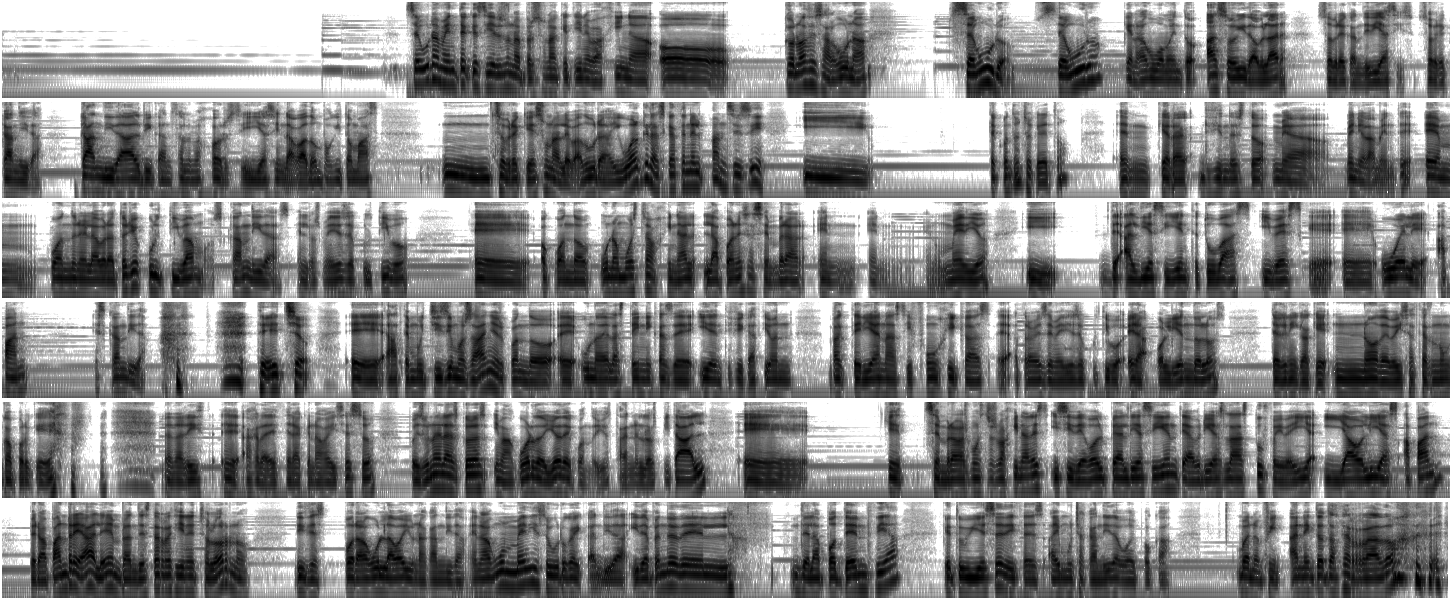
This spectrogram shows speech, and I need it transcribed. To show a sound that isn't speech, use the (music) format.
Seguramente que si eres una persona que tiene vagina o conoces alguna, seguro, seguro que en algún momento has oído hablar sobre candidiasis, sobre cándida Cándida albicans, a lo mejor si has indagado un poquito más mm, sobre qué es una levadura, igual que las que hacen el pan, sí, sí. Y te cuento un secreto, que ahora diciendo esto me ha venido a la mente. Em, cuando en el laboratorio cultivamos cándidas en los medios de cultivo, eh, o cuando una muestra vaginal la pones a sembrar en, un medio y al día siguiente tú vas y ves que eh, huele a pan, es cándida. (laughs) de hecho, eh, hace muchísimos años, cuando eh, una de las técnicas de identificación bacterianas y fúngicas eh, a través de medios de cultivo era oliéndolos, técnica que no debéis hacer nunca porque (laughs) la nariz agradecerá que no hagáis eso, pues una de las cosas, y me acuerdo yo de cuando yo estaba en el hospital, que sembrabas muestras vaginales y si de golpe al día siguiente abrías la estufa y veía y ya olías a pan, pero a pan real, ¿eh? En plan, de este recién hecho el horno. Dices, por algún lado hay una cándida. En algún medio seguro que hay cándida. Y depende (laughs) de la potencia que tuviese, dices, hay mucha cándida o hay poca. Bueno, en fin, anécdota cerrado.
